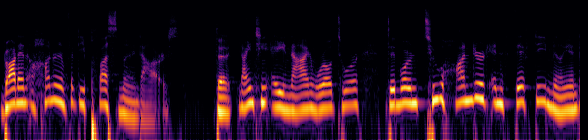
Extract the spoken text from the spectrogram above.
brought in $150 plus million. The 1989 World Tour did more than $250 million,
